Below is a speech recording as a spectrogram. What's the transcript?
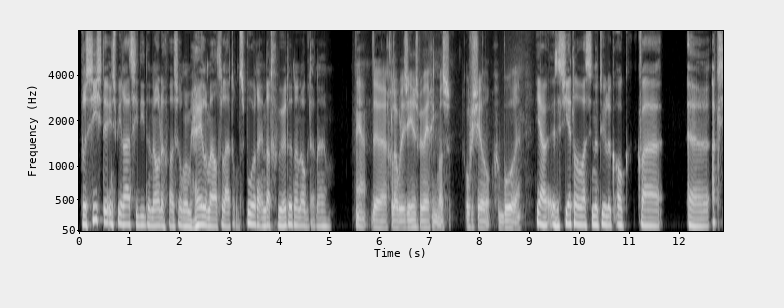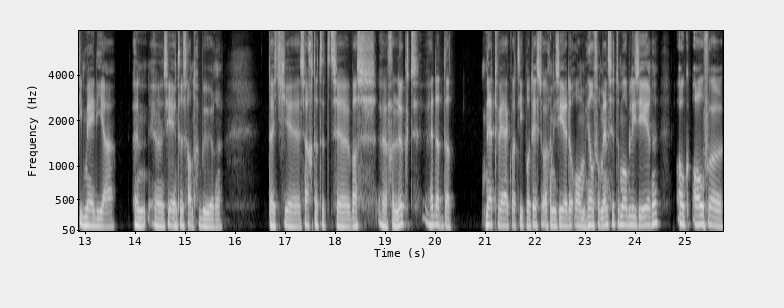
precies de inspiratie die er nodig was om hem helemaal te laten ontsporen. En dat gebeurde dan ook daarna. Ja, de globaliseringsbeweging was officieel geboren. Ja, Seattle was natuurlijk ook qua uh, actiemedia een zeer interessant gebeuren. Dat je zag dat het uh, was uh, gelukt, hè, dat dat netwerk wat die protesten organiseerde om heel veel mensen te mobiliseren, ook over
